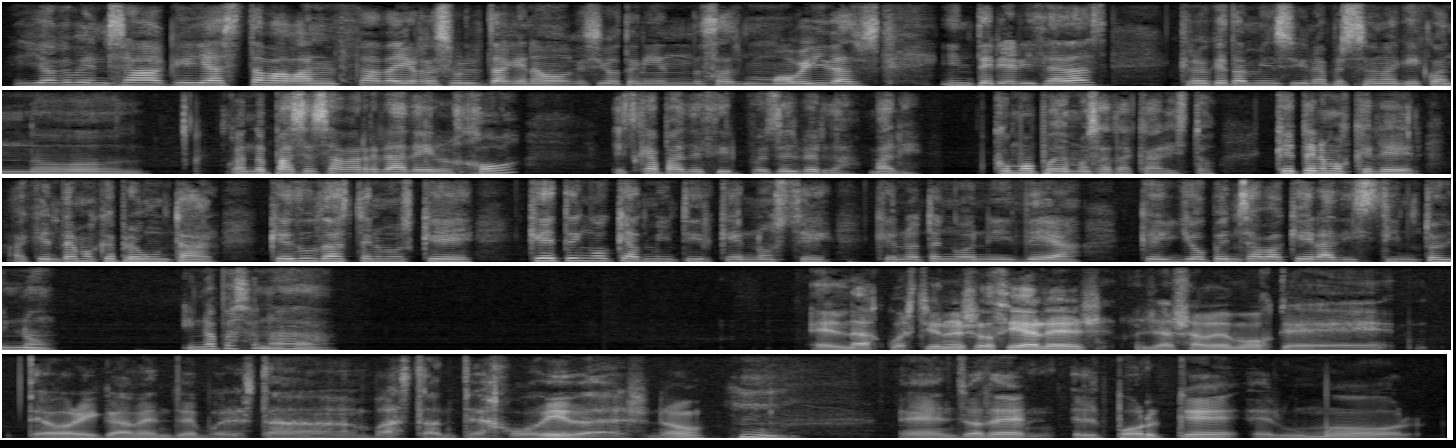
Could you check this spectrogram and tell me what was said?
yo que pensaba que ya estaba avanzada y resulta que no, que sigo teniendo esas movidas interiorizadas, creo que también soy una persona que cuando, cuando pasa esa barrera del jo, es capaz de decir, pues es verdad, vale, ¿cómo podemos atacar esto? ¿Qué tenemos que leer? ¿A quién tenemos que preguntar? ¿Qué dudas tenemos que, qué tengo que admitir que no sé, que no tengo ni idea, que yo pensaba que era distinto y no? Y no pasa nada. En las cuestiones sociales ya sabemos que teóricamente pues están bastante jodidas, ¿no? Hmm. Entonces, el por qué el humor,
